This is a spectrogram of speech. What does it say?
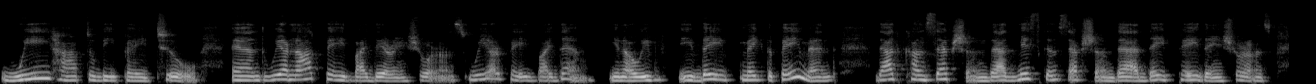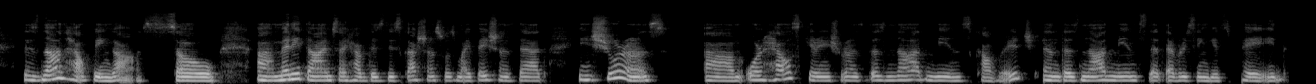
we have to be paid too. And we are not paid by their insurance. We are paid by them. You know if if they make the payment that conception that misconception that they pay the insurance is not helping us. So uh, many times i have these discussions with my patients that insurance um, or healthcare insurance does not means coverage and does not means that everything is paid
